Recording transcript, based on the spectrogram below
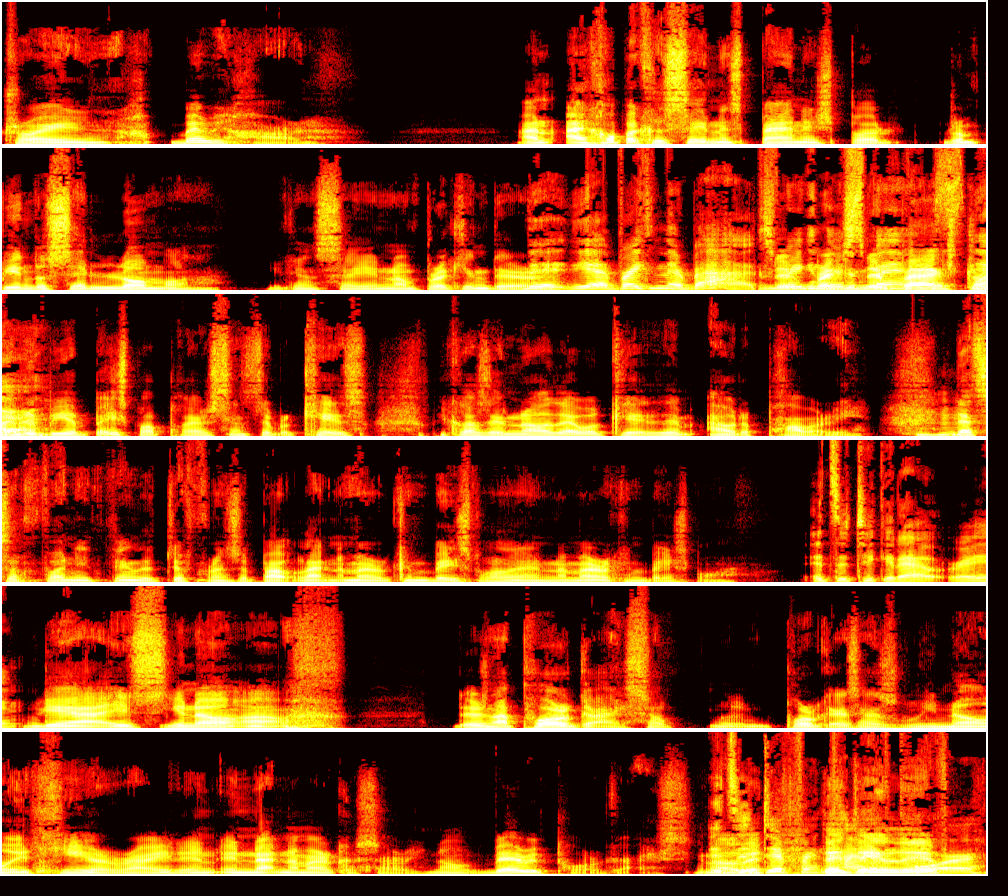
trying very hard. And I hope I could say it in Spanish, but rompiéndose el lomo. You can say, you know, breaking their They- yeah, breaking their backs, breaking, breaking, their, their, backs, trying yeah. to be a baseball player since they were kids because they know that will get them out of poverty. Mm-hmm. That's a funny thing, the difference about Latin American baseball and American baseball. It's a ticket out, right? Yeah, it's, you know, uh, there's not poor guys. So um, poor guys, as we know it here, right? In, in Latin America, sorry, no, very poor guys. You know, it's a they- different they, kind they of live poor.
